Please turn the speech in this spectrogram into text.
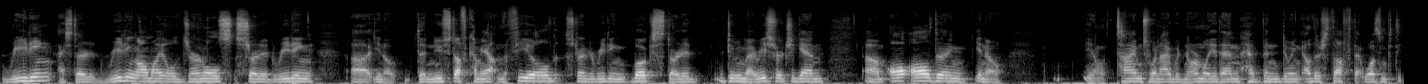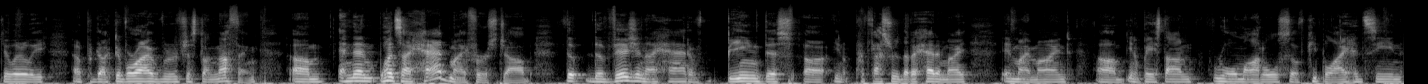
reading. I started reading all my old journals, started reading uh, you know the new stuff coming out in the field, started reading books, started doing my research again, um, all, all during you know you know times when I would normally then have been doing other stuff that wasn't particularly uh, productive, or I would have just done nothing. Um, and then once I had my first job, the the vision I had of being this uh, you know professor that I had in my in my mind, um, you know, based on role models of people I had seen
